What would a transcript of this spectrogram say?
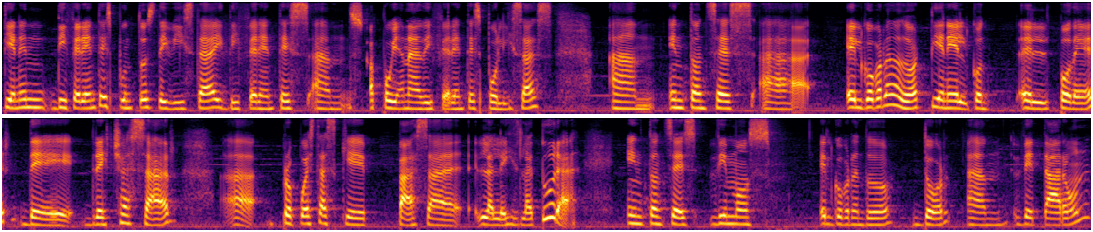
tienen diferentes puntos de vista y diferentes apoyan a diferentes pólizas. entonces, ah, el gobernador tiene el, el poder de rechazar ah, propuestas que pasa la legislatura. Entonces, vimos el gobernador vetaron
